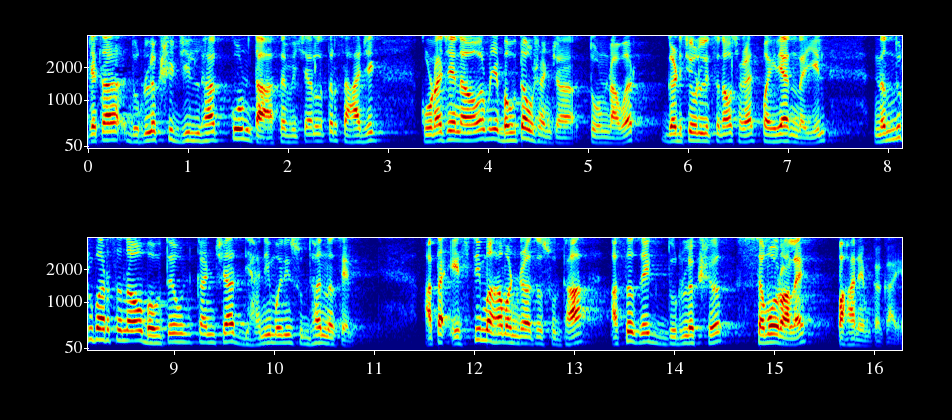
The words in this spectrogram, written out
म्हणजे राज्याचा दुर्लक्षित जिल्हा कोणता असं विचारलं तर साहजिक कोणाच्या नावावर? म्हणजे बहुतांशांच्या तोंडावर. गडचिरोलीचं नाव सगळ्यात पहिल्यांदा येईल. नंदुरबारचं नाव बहुतांशांच्या ध्यानीमनी सुद्धा नसेल. आता एस टी महामंडळाचं सुद्धा असंच एक दुर्लक्ष समोर आलंय. पहा नेमकं काय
